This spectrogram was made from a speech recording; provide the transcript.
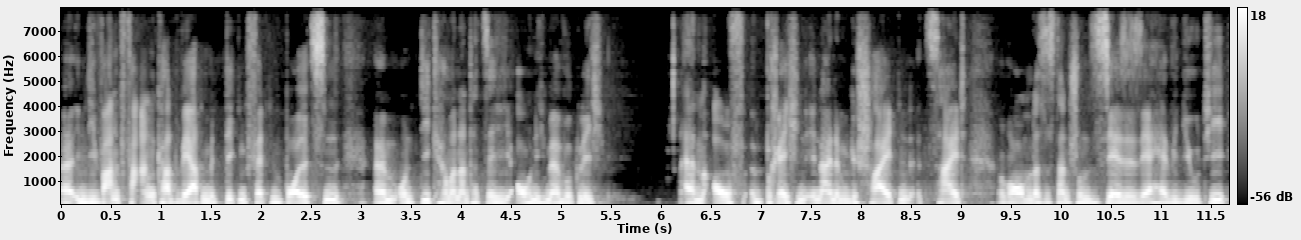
äh, in die Wand verankert werden mit dicken, fetten Bolzen. Ähm, und die kann man dann tatsächlich auch nicht mehr wirklich ähm, aufbrechen in einem gescheiten Zeitraum. Das ist dann schon sehr, sehr, sehr Heavy Duty.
